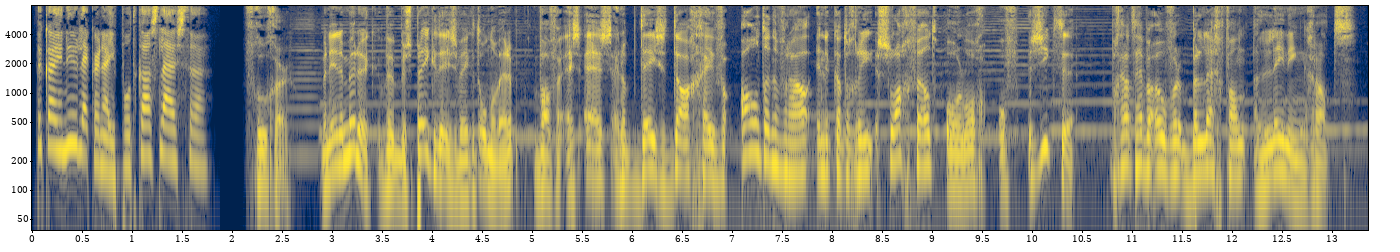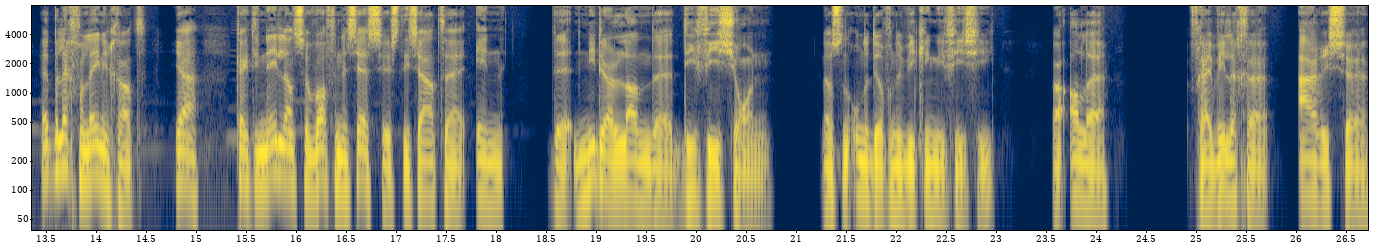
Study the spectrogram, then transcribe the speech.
dan kan je nu lekker naar je podcast luisteren. Vroeger. Meneer de Munnik, we bespreken deze week het onderwerp Waffen SS. En op deze dag geven we altijd een verhaal in de categorie slagveld, oorlog of ziekte. We gaan het hebben over beleg van Leningrad. Het beleg van Leningrad. Ja, kijk, die Nederlandse Waffen-SS'ers die zaten in de Nederlanden Division. Dat was een onderdeel van de Viking-divisie. Waar alle vrijwillige Arische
